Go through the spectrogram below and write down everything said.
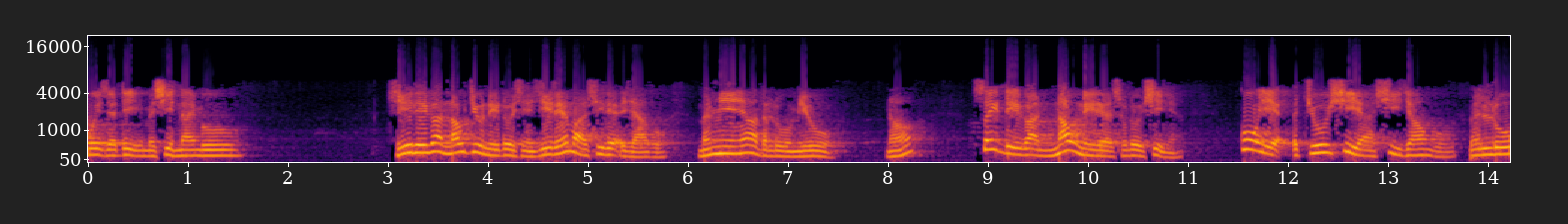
ဝိဇ္ဇတိမရှိနိုင်ဘူးရေတွေကနောက်ကျနေလို့ရှိရင်ရေထဲမှာရှိတဲ့အရာကိုမမြင်ရသလိုမျိုးနော်စိတ်တွေကနောက်နေတယ်ဆိုလို့ရှိရင် ကိုယ့်ရဲ့အကျိုးရှိရာရှိကြောင်းကိုဘယ်လို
